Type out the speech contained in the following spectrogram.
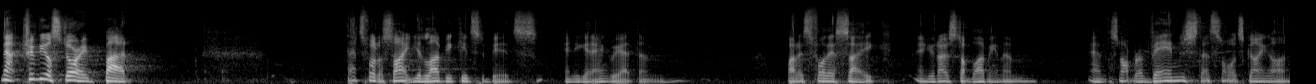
Now, trivial story, but that's what it's like. You love your kids to bits and you get angry at them but it's for their sake, and you don't stop loving them. And it's not revenge, that's not what's going on.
